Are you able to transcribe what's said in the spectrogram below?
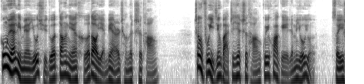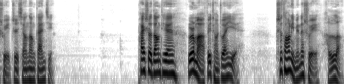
公园里面有许多当年河道演变而成的池塘，政府已经把这些池塘规划给人们游泳，所以水质相当干净。拍摄当天，厄玛非常专业，池塘里面的水很冷，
